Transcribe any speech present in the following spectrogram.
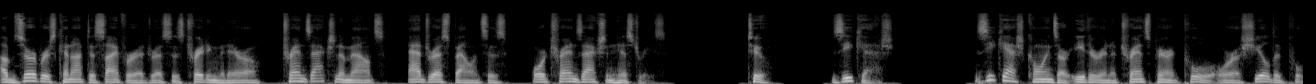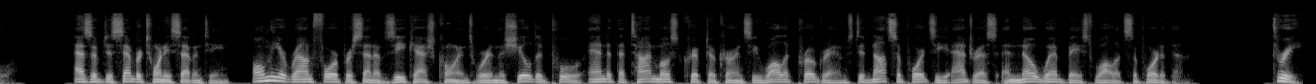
Observers cannot decipher addresses trading Monero, transaction amounts, address balances, or transaction histories. 2. Zcash. Zcash coins are either in a transparent pool or a shielded pool. As of December 2017, only around 4% of Zcash coins were in the shielded pool, and at that time, most cryptocurrency wallet programs did not support Z address and no web based wallets supported them. 3.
